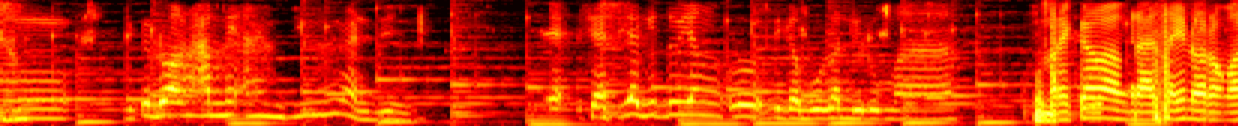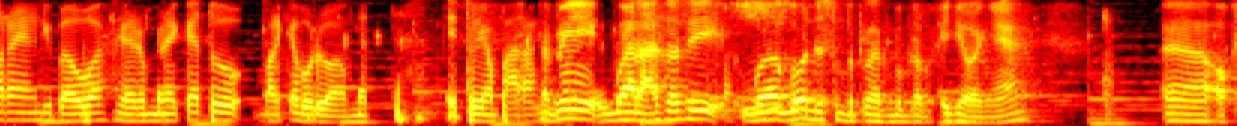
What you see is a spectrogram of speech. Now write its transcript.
yang itu doang rame anjing anjing. Eh, sia-sia gitu yang lu tiga bulan di rumah. Mereka ngerasain orang-orang yang di bawah dari mereka tuh mereka bodo amat. Itu yang parah. tapi gua rasa sih gua gua udah sempet lihat beberapa videonya. Eh, oke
